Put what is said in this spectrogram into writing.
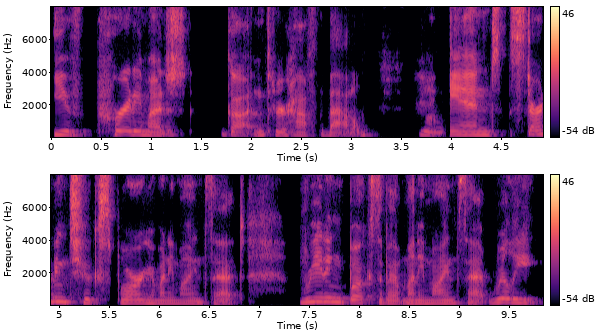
you've pretty much gotten through half the battle Hmm. and starting to explore your money mindset reading books about money mindset, really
